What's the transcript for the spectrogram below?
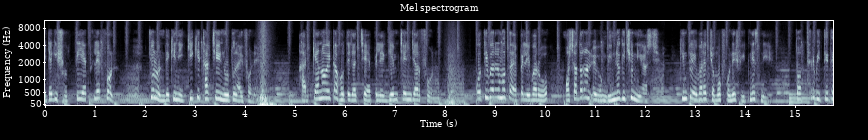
এটা কি সত্যি অ্যাপেলের ফোন চলুন দেখিনি কি কি থাকছে এই নতুন আইফোনে আর কেন এটা হতে যাচ্ছে অ্যাপেলের গেম চেঞ্জার ফোন প্রতিবারের মতো অ্যাপেল এবারও অসাধারণ এবং ভিন্ন কিছু নিয়ে আসছে। কিন্তু এবারে চমক ফোনের ফিটনেস নিয়ে। তথ্যের ভিত্তিতে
